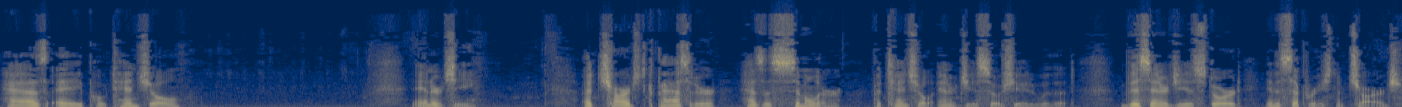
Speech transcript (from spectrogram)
has a potential energy. A charged capacitor has a similar potential energy associated with it. This energy is stored in the separation of charge.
